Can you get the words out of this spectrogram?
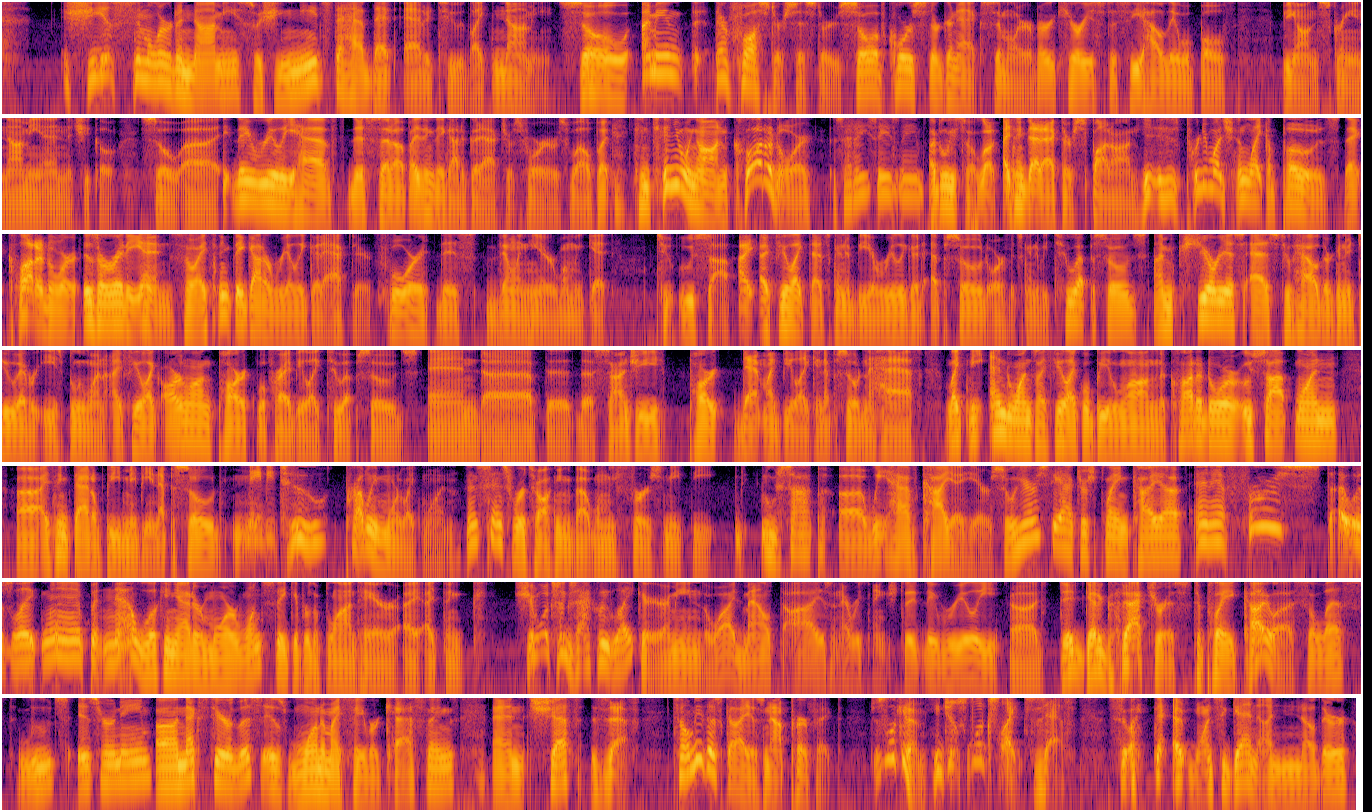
she is similar to Nami, so she needs to have that attitude like Nami. So, I mean, they're foster sisters, so of course they're gonna act similar. Very curious to see how they will both be on screen, Nami and Nojiko. So uh, they really have this set up. I think they got a good actress for her as well. But continuing on, Klahadore. Is that how you say his name? I believe so. Look, I think that actor's spot on. He is pretty much in like a pose that Klahadore is already in. So I think they got a really good actor for this villain here when we get to Usopp. I, I feel like that's going to be a really good episode, or if it's going to be two episodes. I'm curious as to how they're going to do every East Blue one. I feel like Arlong Park will probably be like two episodes, and uh, the the Sanji part that might be like an episode and a half. Like the end ones, I feel like will be long. The Klahadore Usopp one. Uh, I think that'll be maybe an episode, maybe two, probably more like one. And since we're talking about when we first meet the Usopp, uh, we have Kaya here. So here's the actress playing Kaya, and at first I was like, meh, but now looking at her more, once they give her the blonde hair, I, I think she looks exactly like her. I mean, the wide mouth, the eyes, and everything. They, they really uh, did get a good actress to play Kaya. Celeste Loots is her name. Uh, next here, this is one of my favorite castings, and Chef Zeff. Tell me this guy is not perfect. Just look at him. He just looks like Zeff. So uh, once again, another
